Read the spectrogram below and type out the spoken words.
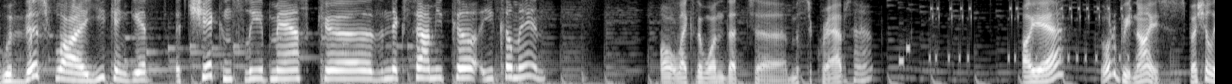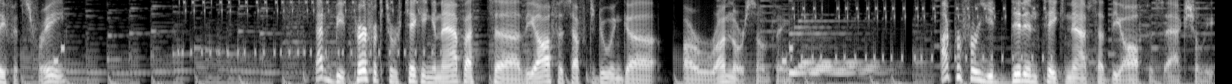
With this fly, you can get a chicken sleep mask uh, the next time you co you come in. Oh, like the one that uh, Mr. Krabs had? Oh yeah? It would be nice, especially if it's free. That'd be perfect for taking a nap at uh, the office after doing a, a run or something. I prefer you didn't take naps at the office, actually.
